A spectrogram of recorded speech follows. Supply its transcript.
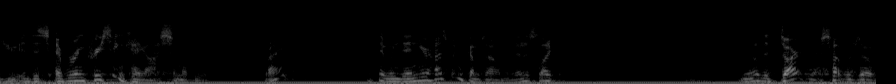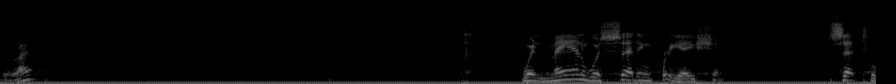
you this ever increasing chaos. Some of you, right? And then your husband comes home, and then it's like, you know, the darkness hovers over, right? When man was set in creation, set to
